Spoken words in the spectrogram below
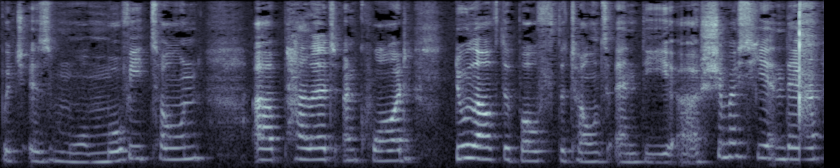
which is more movie tone uh, palette and quad. Do love the both the tones and the uh, shimmers here and there.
